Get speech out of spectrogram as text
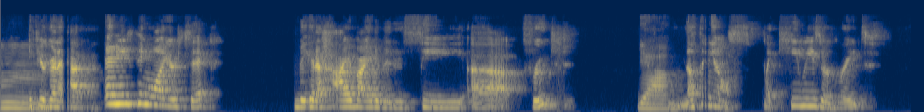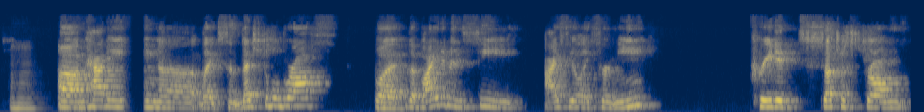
Mm. If you're going to have anything while you're sick, make it a high vitamin C uh, fruit. Yeah. Nothing else. Like kiwis are great. Mm-hmm. Um, having uh, like some vegetable broth, but mm the vitamin C, I feel like for me, created such a strong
